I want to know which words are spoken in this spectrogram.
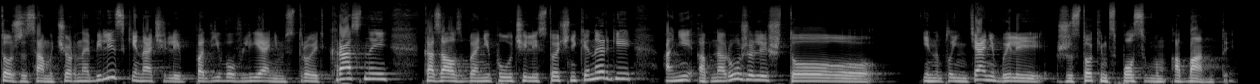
тот же самый черный обелиск и начали под его влиянием строить красный, казалось бы, они получили источник энергии, они обнаружили, что инопланетяне были жестоким способом обмануты.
